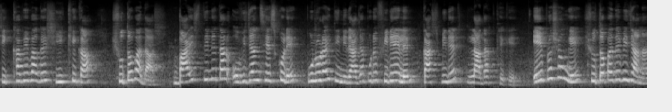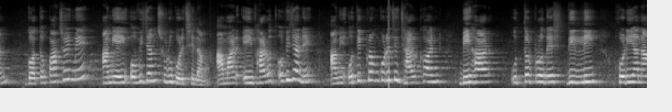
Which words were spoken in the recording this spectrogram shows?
শিক্ষা বিভাগের শিক্ষিকা সুতপা দাস। বাইশ দিনে তার অভিযান শেষ করে পুনরায় তিনি রাজাপুরে ফিরে এলেন কাশ্মীরের লাদাখ থেকে। এই প্রসঙ্গে সুতপা দেবী জানান, গত পাঁচই মে আমি এই অভিযান শুরু করেছিলাম। আমার এই ভারত অভিযানে আমি অতিক্রম করেছি ঝাড়খণ্ড, বিহার, উত্তরপ্রদেশ, দিল্লি, হরিয়ানা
